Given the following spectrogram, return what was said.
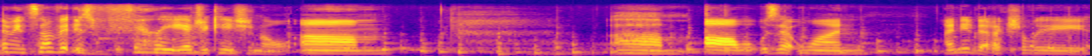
I mean, some of it is very educational. Um, um, oh, what was that one? I need to actually...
